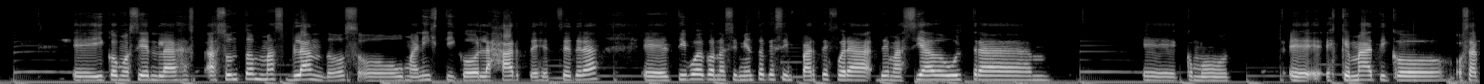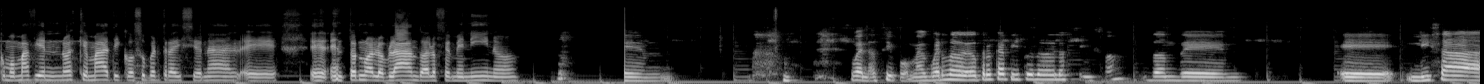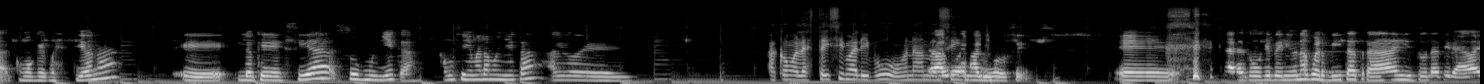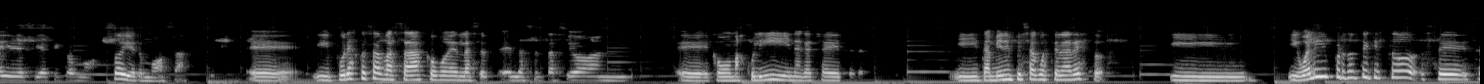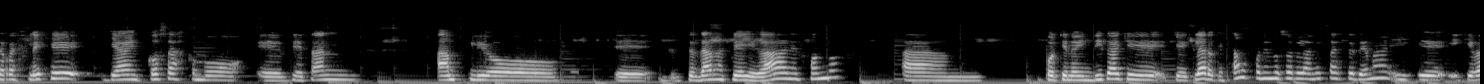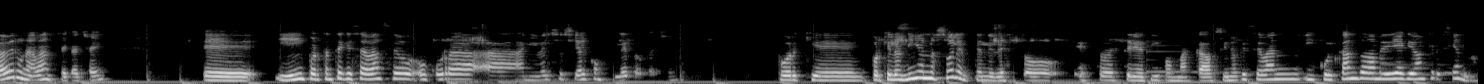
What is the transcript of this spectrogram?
eh, y como si en los asuntos más blandos o humanísticos, las artes, etcétera, el tipo de conocimiento que se imparte fuera demasiado ultra eh, como eh, esquemático, o sea, como más bien no esquemático, súper tradicional, en torno a lo blando, a lo femenino. Bueno, sí, pues me acuerdo de otro capítulo de Los Simpsons donde eh, Lisa como que cuestiona eh, lo que decía su muñeca. ¿Cómo se llama la muñeca? Algo de... Ah, como la Stacy Malibu, una onda Algo De Malibu, sí. Eh, claro, como que tenía una cuerdita atrás y tú la tirabas y decía así como, soy hermosa. y puras cosas basadas como en la, en la aceptación eh, como masculina, ¿cachai? Etcétera. Y también empieza a cuestionar esto. Y igual es importante que esto se, se refleje ya en cosas como eh, de tan amplio, eh, de tan amplia llegada en el fondo, porque nos indica que, que, claro, que estamos poniendo sobre la mesa este tema y que, y que va a haber un avance, ¿cachai? y es importante que ese avance ocurra a, a nivel social completo, ¿cachai? Porque, porque los niños no suelen tener esto, estos estereotipos marcados, sino que se van inculcando a medida que van creciendo.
